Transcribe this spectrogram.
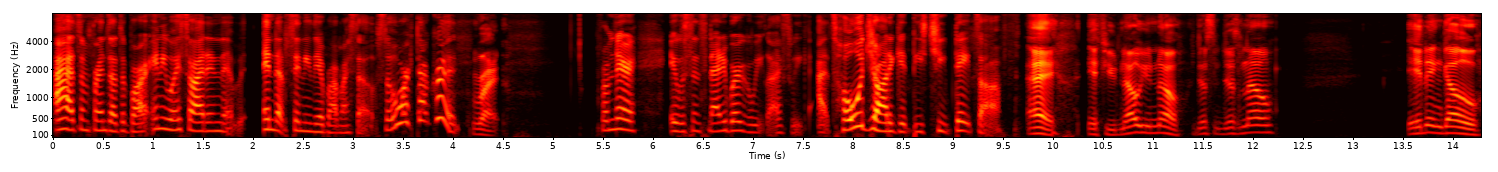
I had some friends at the bar anyway, so I didn't end up- end up sitting there by myself. So it worked out good. Right. From there, it was Cincinnati Burger Week last week. I told y'all to get these cheap dates off. Hey, if you know, you know. Just just know it didn't go.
